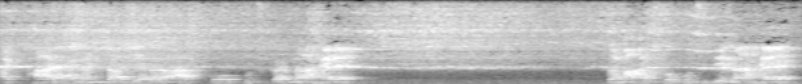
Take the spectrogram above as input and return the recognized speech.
18 घंटा से अगर आपको कुछ करना है, समाज को कुछ देना है,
